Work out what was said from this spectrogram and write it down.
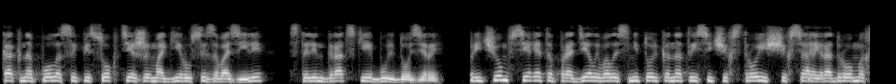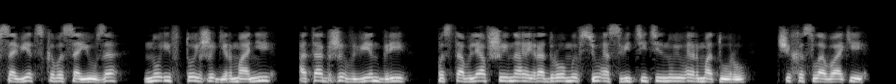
как на полосы песок те же «Магирусы» завозили, сталинградские бульдозеры. Причем все это проделывалось не только на тысячах строящихся аэродромах Советского Союза, но и в той же Германии, а также в Венгрии, поставлявшей на аэродромы всю осветительную арматуру, Чехословакии,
